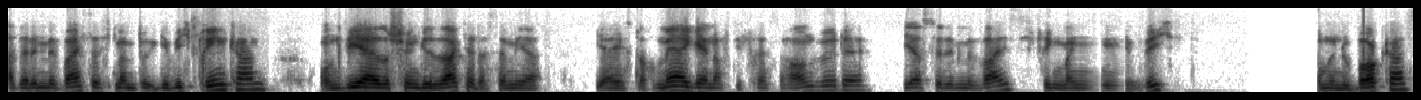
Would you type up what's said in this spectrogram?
hat er den Beweis, dass ich mein Gewicht bringen kann. Und wie er so schön gesagt hat, dass er mir ja jetzt noch mehr gerne auf die Fresse hauen würde. Hier hast du den Beweis, ich bringe mein Gewicht. Und wenn du Bock hast,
